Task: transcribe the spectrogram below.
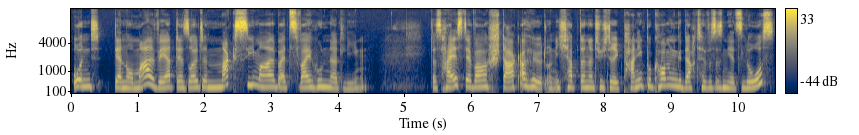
Und der Normalwert, der sollte maximal bei 200 liegen. Das heißt, der war stark erhöht und ich habe dann natürlich direkt Panik bekommen, gedacht, hey, was ist denn jetzt los?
